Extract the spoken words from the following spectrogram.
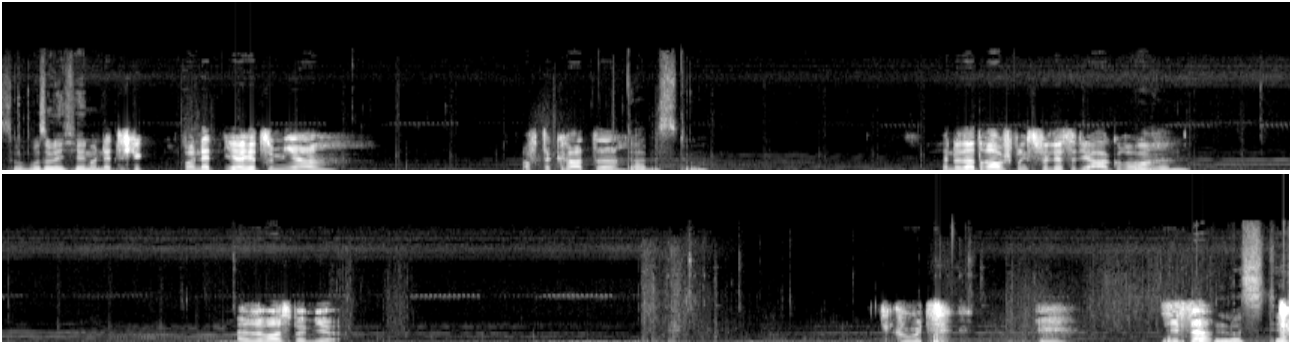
So, wo soll ich hin? War nett, ich war nett ihr hier zu mir. Auf der Karte. Da bist du. Wenn du da drauf springst, verlierst du die Agro. Warum? Also war es bei mir. Gut. Siehst du? Lustig.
